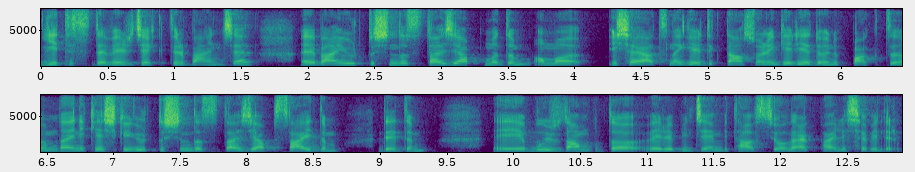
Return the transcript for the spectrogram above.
yetisi de verecektir bence. Ee, ben yurt dışında staj yapmadım ama iş hayatına girdikten sonra geriye dönüp baktığımda hani keşke yurt dışında staj yapsaydım dedim. Ee, bu yüzden bu da verebileceğim bir tavsiye olarak paylaşabilirim.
